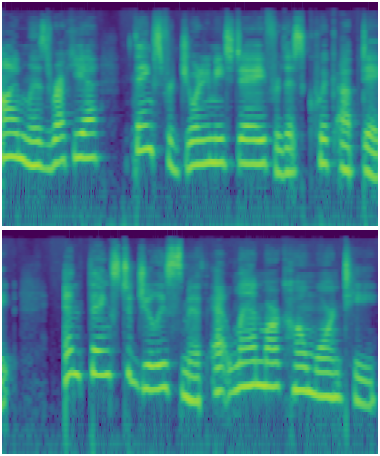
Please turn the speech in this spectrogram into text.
I'm Liz Recchia. Thanks for joining me today for this quick update. And thanks to Julie Smith at Landmark Home Warranty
